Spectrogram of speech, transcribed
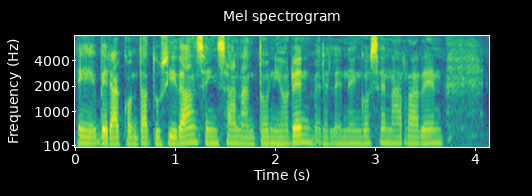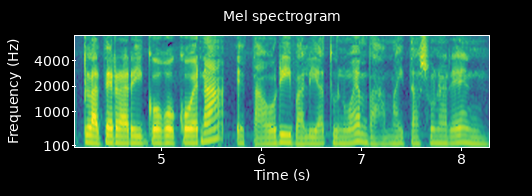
e, bera kontatu zidan zein San Antonioren bere lehenengo zenarraren platerari gogokoena eta hori baliatu nuen ba, maitasunaren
